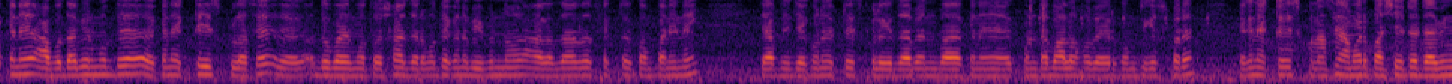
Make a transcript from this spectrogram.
এখানে আবুধাবির মধ্যে এখানে একটাই স্কুল আছে দুবাইয়ের মতো শারজার মতো। এখানে বিভিন্ন আলাদা আলাদা সেক্টর কোম্পানি নেই যে আপনি যে কোনো একটা স্কুলে যাবেন বা এখানে কোনটা ভালো হবে এরকম জিজ্ঞেস করেন। এখানে একটা স্কুল আছে, আমার পাশে এটা ড্রাইভিং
